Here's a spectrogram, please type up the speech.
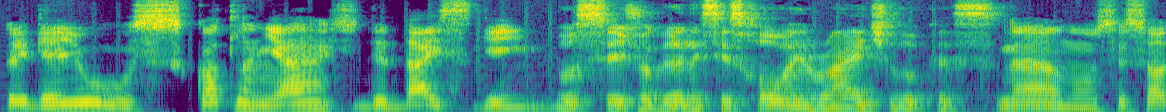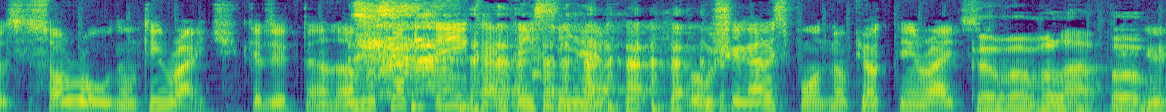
peguei o Scotland Yard The Dice Game. Você jogando esses roll and write, Lucas? Não, não, você só, você só roll, não tem write. Quer dizer, não, pior que tem, cara, tem sim, né? Vamos chegar nesse ponto, não pior que tem write. Então vamos lá, vamos.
